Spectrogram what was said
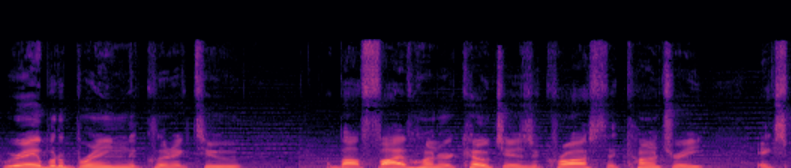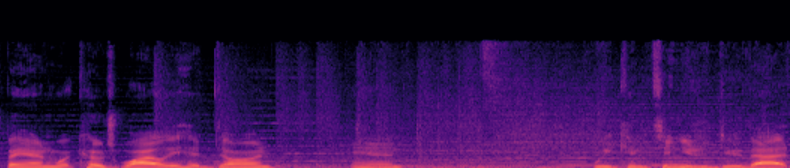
we were able to bring the clinic to about 500 coaches across the country, expand what Coach Wylie had done, and we continue to do that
